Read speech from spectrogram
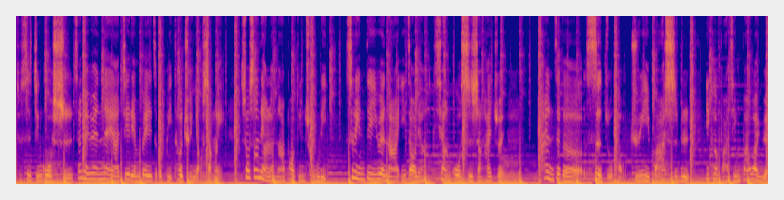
就是经过时三个月内啊接连被这个比特犬咬伤，哎，受伤两人啊报警处理，士林地院啊依照两项过失伤害罪，判这个事主吼拘役八十日，一颗罚金八万元。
